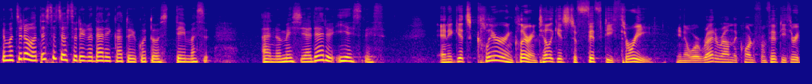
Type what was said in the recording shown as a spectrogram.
でもちろん私たちはそれが誰かということを知っています。あのメシアであるイエスです。And it gets clearer and clearer until it gets to 53. You know, we're right around the corner from 53.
